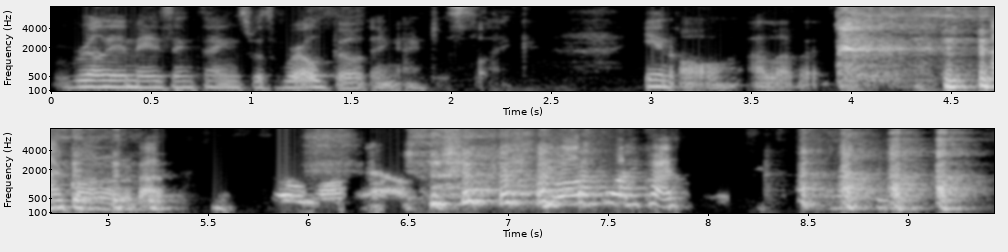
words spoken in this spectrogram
really amazing things with world building. I'm just like in awe. I love it. I've gone on about it so long now. you want one question?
